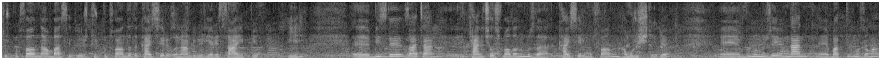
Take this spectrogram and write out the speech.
Türk mutfağından bahsediyoruz. Türk mutfağında da Kayseri önemli bir yere sahip bir il. E, biz de zaten e, kendi çalışma alanımızda Kayseri mutfağının hamur işleri. Ee, bunun üzerinden e, baktığımız zaman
